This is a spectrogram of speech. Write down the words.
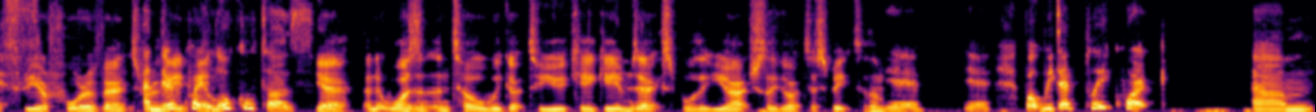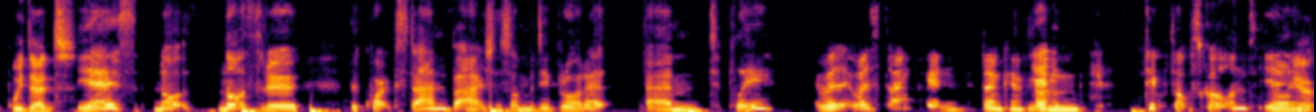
Yes. three or four events, And they're quite been. local to us. Yeah, and it wasn't until we got to UK Games Expo that you actually got to speak to them. Yeah, yeah. But we did play Quirk. Um, We did. yes, not not through the Quirk stand, but actually somebody brought it um to play. It was it was Duncan. Duncan Yeah. from Tabletop Scotland. Yeah. Yeah.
